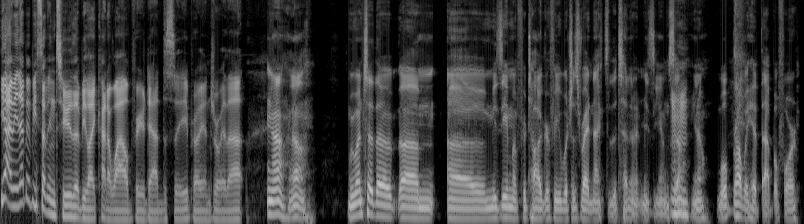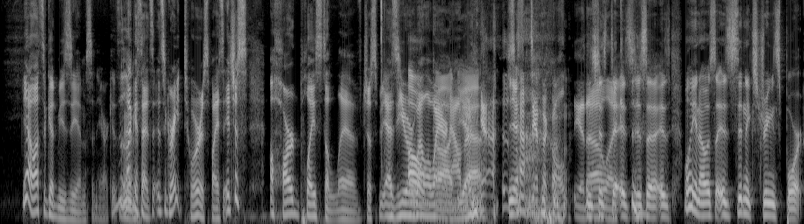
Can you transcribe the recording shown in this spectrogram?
Yeah, I mean that would be something too that'd be like kind of wild for your dad to see. You'd probably enjoy that. yeah yeah. We went to the um uh museum of photography which is right next to the tenement museum. So Mhm. you know we'll probably hit that before Yeah, lots of good museums in New York. Yeah. Like I said, it's, it's a great tourist place. It's just a hard place to live, just as you are Oh, well aware God, now. yeah. Yeah, it's Yeah. just difficult. You know, it's just like- it's just a it's well you know it's it's an extreme sport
